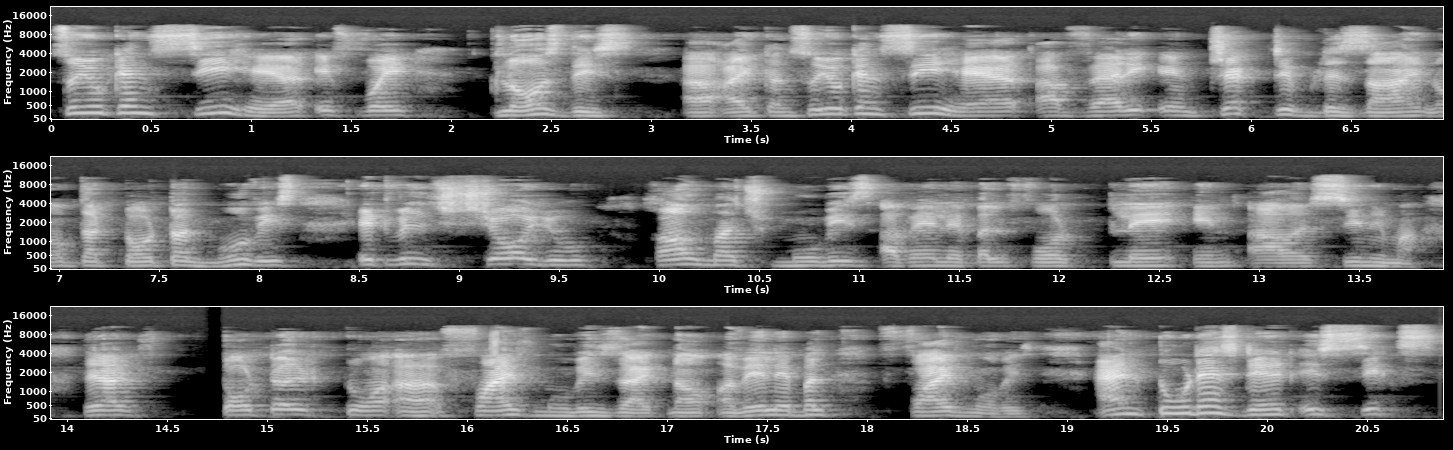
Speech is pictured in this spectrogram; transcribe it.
So you can see here if we close this uh, icon so you can see here a very interactive design of the total movies. It will show you how much movies available for play in our cinema? There are total uh, five movies right now available five movies. And today's date is 6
